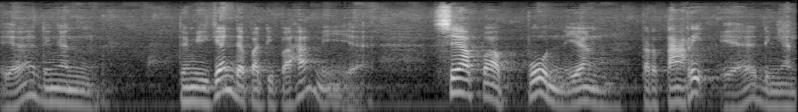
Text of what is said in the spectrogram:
ya dengan demikian dapat dipahami ya siapa pun yang tertarik ya dengan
